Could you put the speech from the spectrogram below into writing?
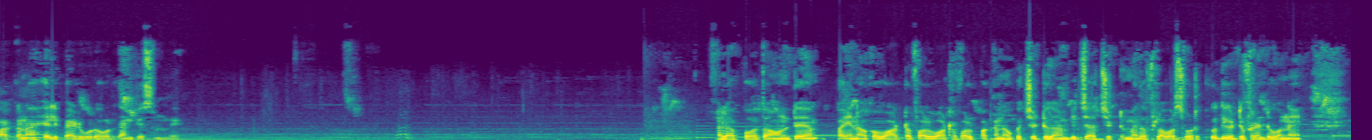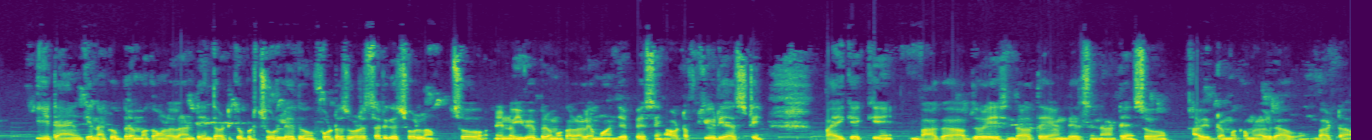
పక్కన హెలిప్యాడ్ కూడా ఒకటి కనిపిస్తుంది. అలా పోతా ఉంటే పైన ఒక వాటర్ ఫాల్ వాటర్ ఫాల్ పక్కన ఒక చెట్టు కనిపించి ఆ చెట్టు మీద ఫ్లవర్స్ కూడా కొద్దిగా డిఫరెంట్గా ఉన్నాయి. ఈ టైంకి నాకు బ్రహ్మకమలాలు అంటే ఇంతవరకు ఇప్పుడు చూడలేదు. ఫొటోస్ కూడా సరిగ్గా చూడలేం. సో నేను ఇవే బ్రహ్మకమలాలేమో అని చెప్పేసి అవుట్ ఆఫ్ క్యూరియాసిటీ పైకి ఎక్కి బాగా అబ్జర్వ్ చేసిన తర్వాత ఏం తెలిసిందంటే సో అవి బ్రహ్మకమలాలు కావు బట్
